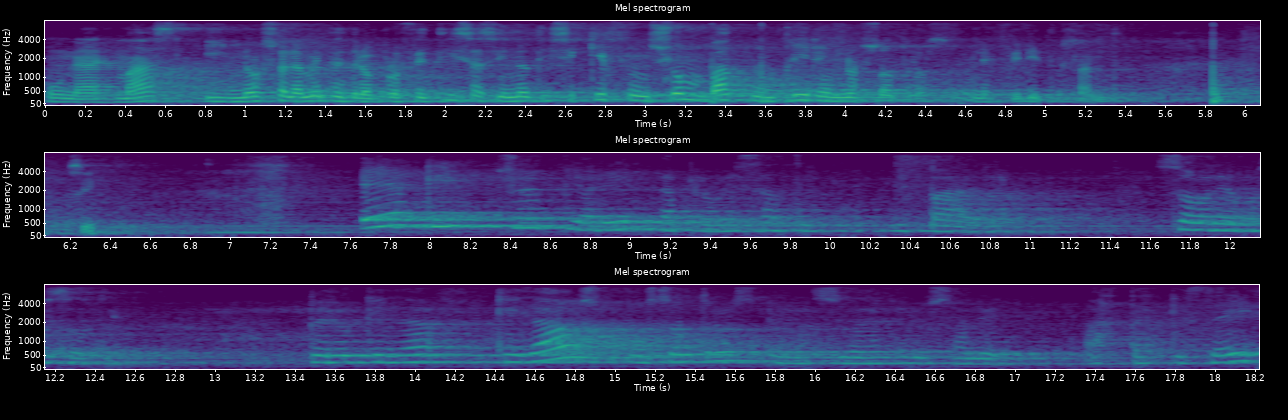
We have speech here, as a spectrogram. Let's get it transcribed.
una vez más, y no solamente te lo profetiza, sino te dice qué función va a cumplir en nosotros el Espíritu Santo. Sí. He aquí yo enviaré la promesa de mi Padre sobre vosotros. Pero queda- quedaos vosotros en la ciudad de Jerusalén hasta que seáis,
